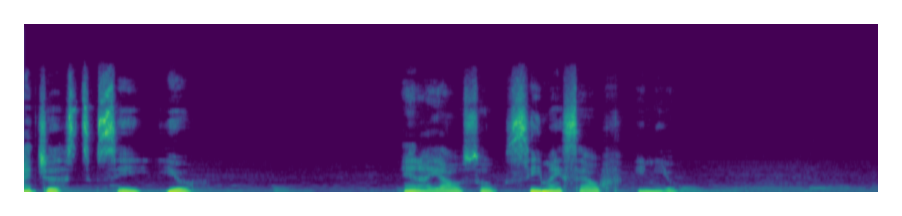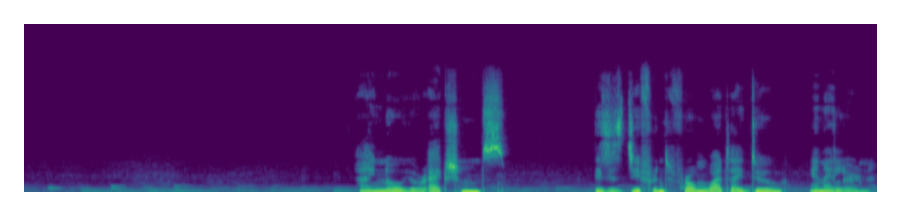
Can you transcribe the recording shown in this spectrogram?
I just see you. And I also see myself in you. I know your actions. This is different from what I do and I learn.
